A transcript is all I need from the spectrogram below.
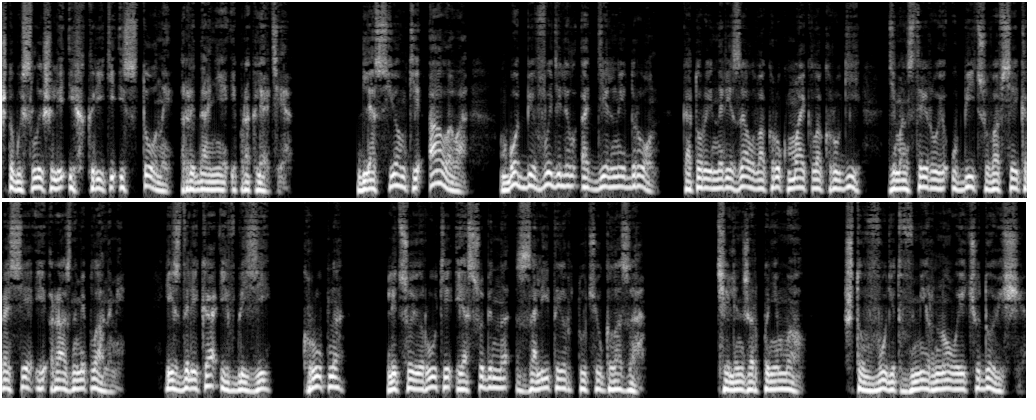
чтобы слышали их крики и стоны, рыдания и проклятия. Для съемки Алова Бобби выделил отдельный дрон, который нарезал вокруг Майкла круги, демонстрируя убийцу во всей красе и разными планами. Издалека и вблизи, крупно, лицо и руки и особенно залитые ртутью глаза. Челленджер понимал, что вводит в мир новое чудовище,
